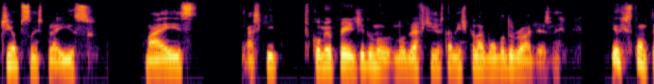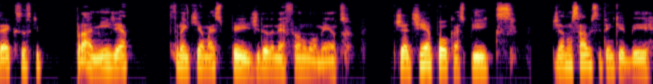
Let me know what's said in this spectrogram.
tinha opções para isso, mas acho que ficou meio perdido no, no, draft justamente pela bomba do Rodgers, né? E o Houston Texas, que para mim já é a franquia mais perdida da NFL no momento. Já tinha poucas picks, já não sabe se tem QB,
